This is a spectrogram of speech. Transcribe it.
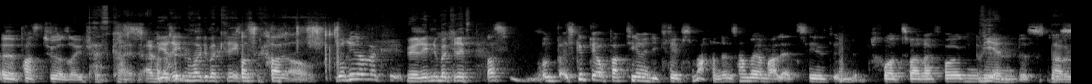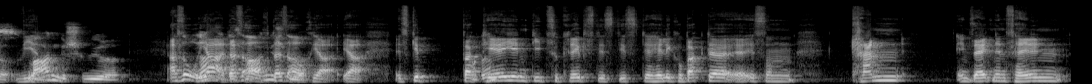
äh, Pasteur, sag ich schon. Pascal. Aber wir reden heute über Krebs. Pascal auch. Wir reden über Krebs. Wir reden über Krebs. Was, und es gibt ja auch Bakterien, die Krebs machen. Das haben wir ja mal erzählt in, vor zwei, drei Folgen. Viren, Das, das Viren. Magengeschwür. Ach so, Na, ja, das, das auch, das auch, ja, ja. Es gibt Bakterien, die zu Krebs, das, das, der Helicobacter äh, ist so ein, kann in seltenen Fällen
